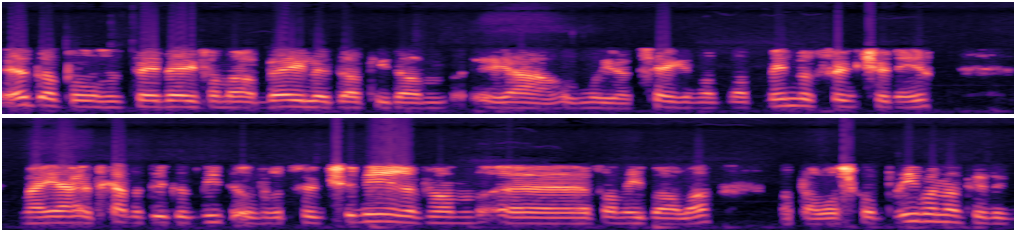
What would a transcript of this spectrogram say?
hè, dat onze TD van de Abelen, dat die dan, ja, hoe moet je dat zeggen, wat, wat minder functioneert. Maar ja, het gaat natuurlijk ook niet over het functioneren van, eh van die ballen. Want dat was gewoon prima natuurlijk.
